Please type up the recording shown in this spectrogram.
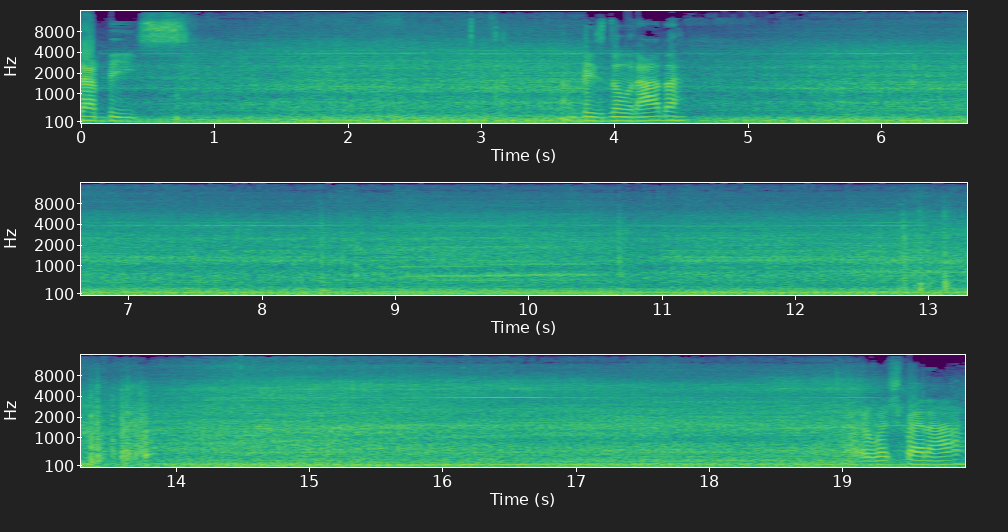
Olha a bis. A bis dourada. Eu vou esperar.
